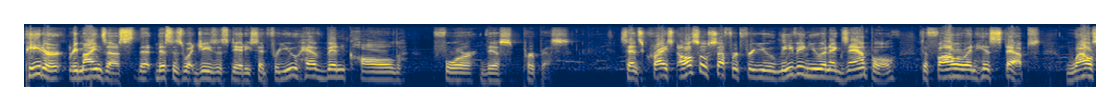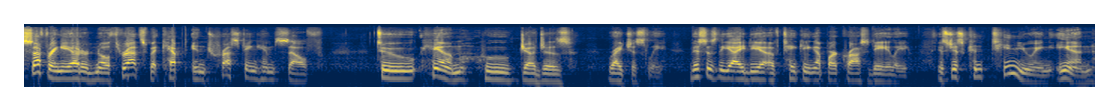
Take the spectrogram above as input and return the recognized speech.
Peter reminds us that this is what Jesus did. He said, For you have been called for this purpose. Since Christ also suffered for you, leaving you an example to follow in his steps, while suffering, he uttered no threats, but kept entrusting himself to him who judges righteously. This is the idea of taking up our cross daily. It's just continuing in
